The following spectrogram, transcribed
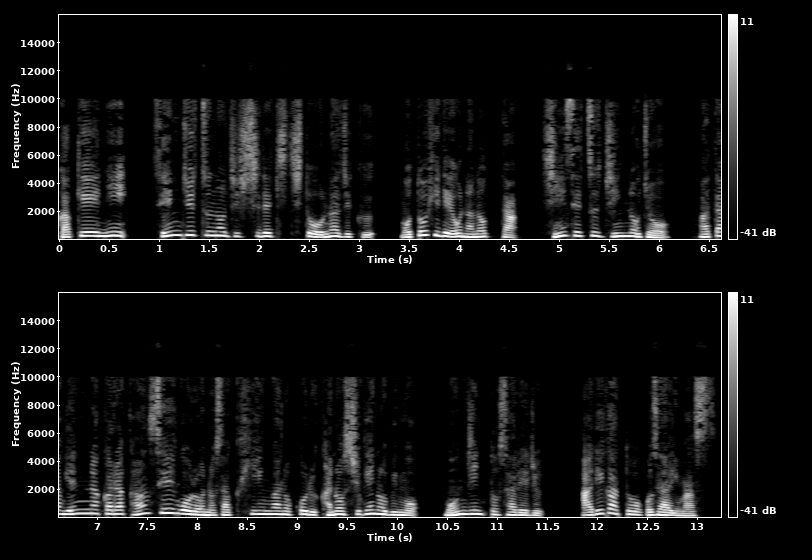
画形に、戦術の実施で父と同じく、元秀を名乗った新設神の城、また源那から完成頃の作品が残る加野重信も、門人とされる。ありがとうございます。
